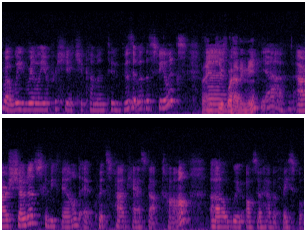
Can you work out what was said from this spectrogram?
Well, we really appreciate you coming to visit with us, Felix. Thank you for having me. Yeah, our show notes can be found at quincepodcast.com. Uh, we also have a Facebook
